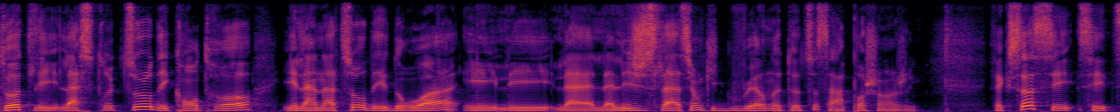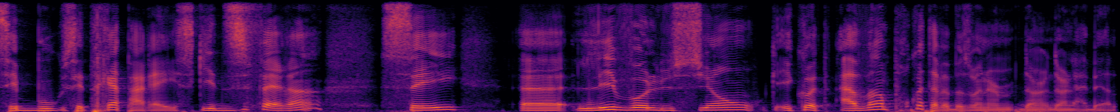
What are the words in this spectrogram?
toute les, la structure des contrats et la nature des droits et les, la, la législation qui gouverne tout ça, ça n'a pas changé. Fait que ça, c'est, très pareil. Ce qui est différent, c'est euh, l'évolution. Écoute, avant, pourquoi tu avais besoin d'un label?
